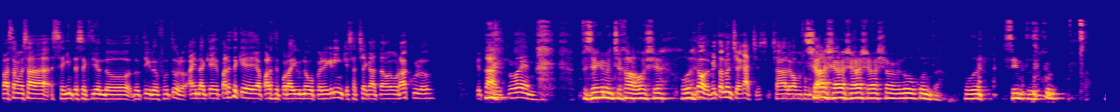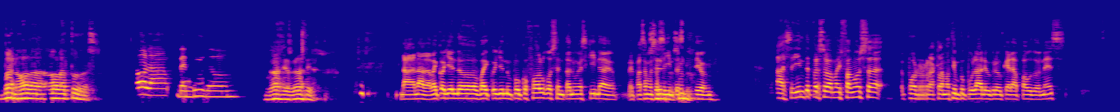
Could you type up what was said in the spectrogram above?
pasamos á seguinte sección do, do Tigre do Futuro. Ainda que parece que aparece por aí un novo peregrín que se achega ata o oráculo. Que tal, Rubén? Pensei que non chegaba hoxe, joder. No, de feito non chegaches, xa levamos un xa, xa, xa, xa, xa me dou conta. Joder, sinto, disculpa. Bueno, hola, hola a todas. Hola, benvido. Gracias, gracias. Nada, nada, vai collendo, vai collendo un pouco folgo, senta nunha esquina e pasamos á seguinte sección. A seguinte persoa máis famosa por reclamación popular, eu creo que era Pau Donés,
